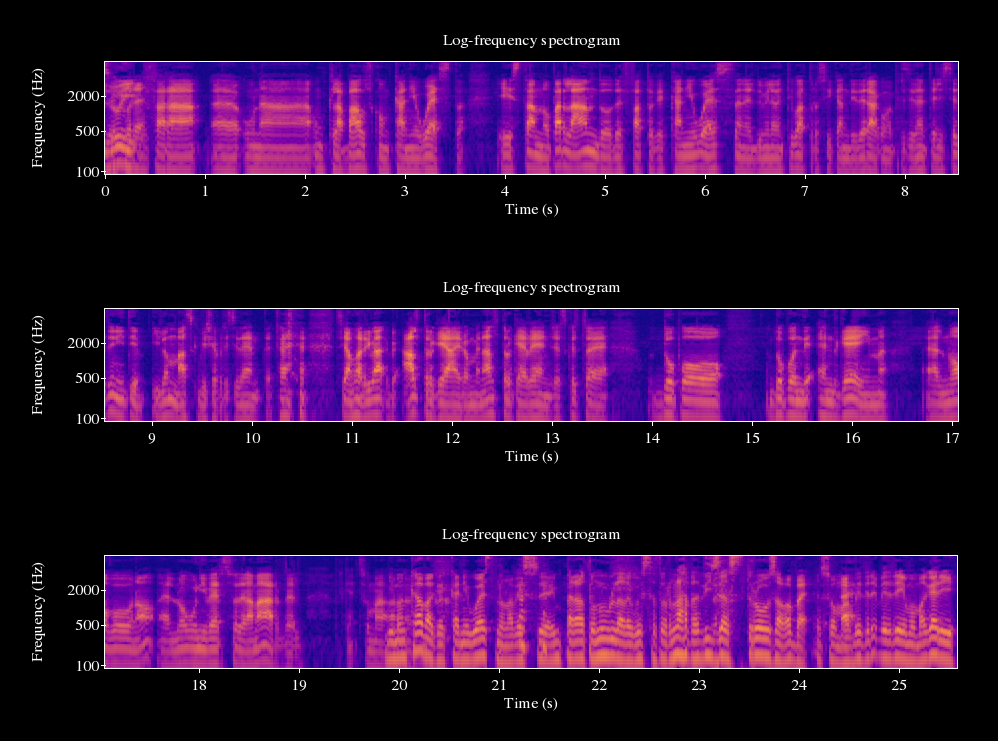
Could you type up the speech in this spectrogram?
lui farà uh, una, un clubhouse con Kanye West e stanno parlando del fatto che Kanye West nel 2024 si candiderà come presidente degli Stati Uniti e Elon Musk vicepresidente. Cioè, siamo arrivati altro che Iron Man, altro che Avengers. Questo è dopo, dopo Endgame, è il, nuovo, no? è il nuovo universo della Marvel. Perché, insomma, Mi mancava che Kanye West non avesse imparato nulla da questa tornata disastrosa. Vabbè, insomma, eh. vedre- vedremo. Magari,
